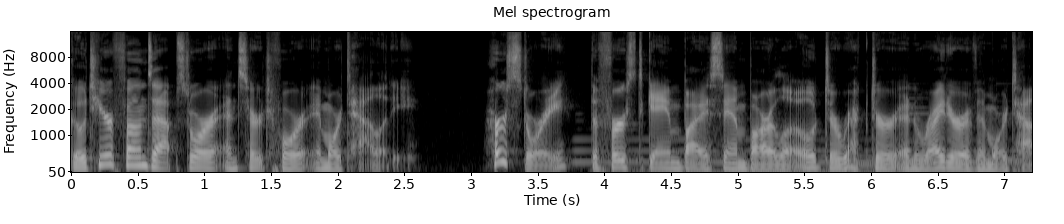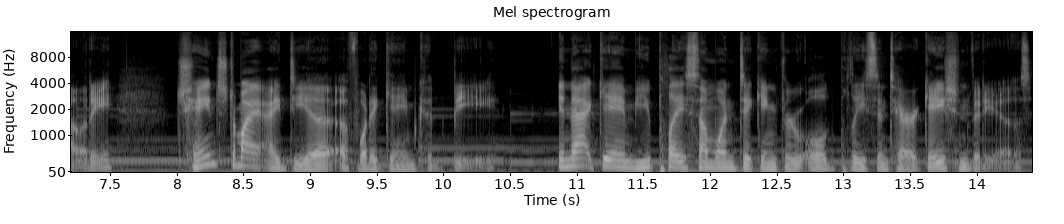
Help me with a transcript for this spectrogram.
go to your phone's app store and search for Immortality. Her Story, the first game by Sam Barlow, director and writer of Immortality, changed my idea of what a game could be. In that game, you play someone digging through old police interrogation videos,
